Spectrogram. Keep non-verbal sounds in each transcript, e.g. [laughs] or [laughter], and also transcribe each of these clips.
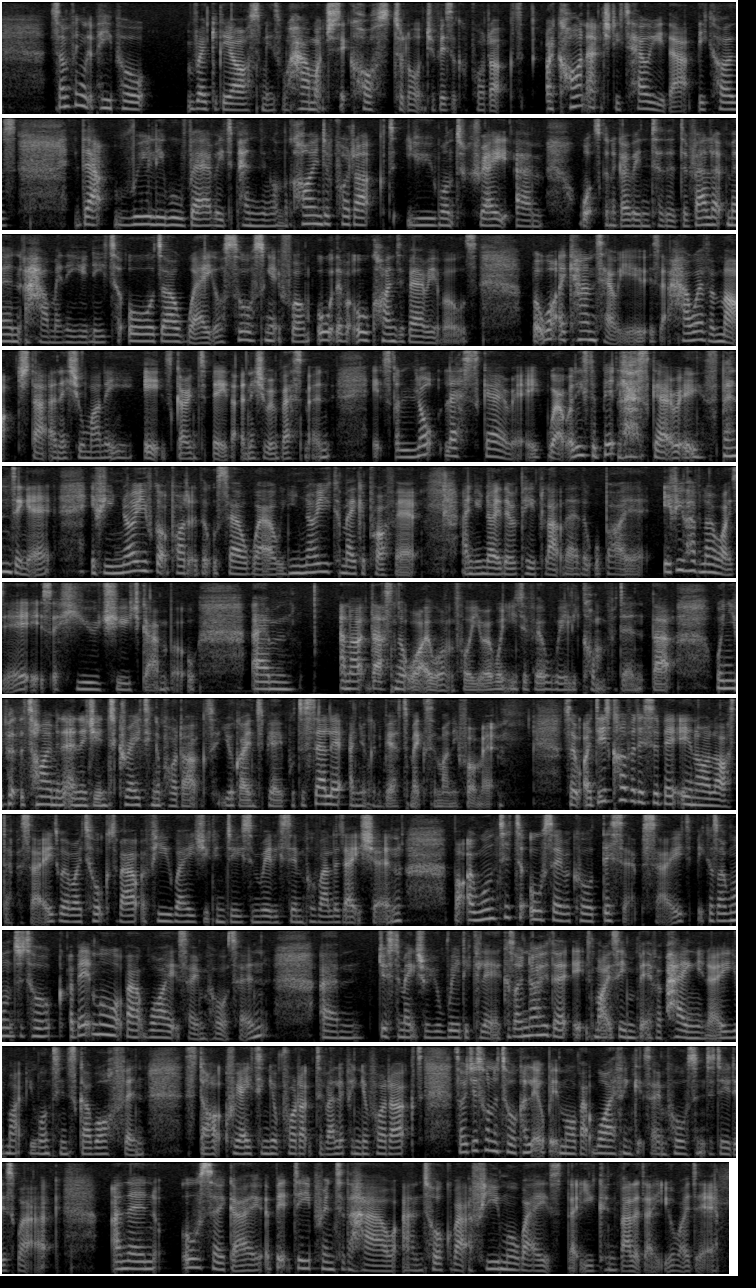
Something that people regularly ask me is, well, how much does it cost to launch a physical product? I can't actually tell you that because that really will vary depending on the kind of product you want to create, um, what's going to go into the development, how many you need to order, where you're sourcing it from. All, there are all kinds of variables. But what I can tell you is that however much that initial money is going to be, that initial investment, it's a lot less scary, well, at least a bit [laughs] less scary, spending it if you know you've got a product that will sell well, you know you can make a profit, and you know there are people out there that will buy it. If you have no idea, it's a huge, huge gamble. Um, and I, that's not what I want for you. I want you to feel really confident that when you put the time and energy into creating a product, you're going to be able to sell it and you're going to be able to make some money from it. So, I did cover this a bit in our last episode where I talked about a few ways you can do some really simple validation. But I wanted to also record this episode because I want to talk a bit more about why it's so important, um, just to make sure you're really clear. Because I know that it might seem a bit of a pain, you know, you might be wanting to go off and start creating your product, developing your product. So, I just want to talk a little bit more about why I think it's so important to do this work and then also go a bit deeper into the how and talk about a few more ways that you can validate your idea.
